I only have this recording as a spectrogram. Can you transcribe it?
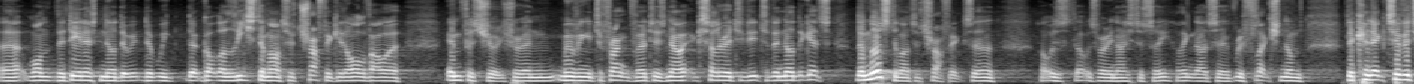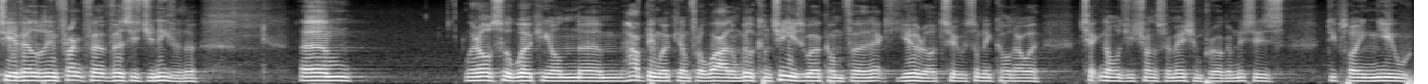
uh, one the DNS node that we, that we that got the least amount of traffic in all of our infrastructure, and moving it to Frankfurt has now accelerated it to the node that gets the most amount of traffic. So that was that was very nice to see. I think that's a reflection on the connectivity available in Frankfurt versus Geneva. Though. Um, we're also working on, um, have been working on for a while, and will continue to work on for the next year or two, something called our technology transformation program. This is deploying new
